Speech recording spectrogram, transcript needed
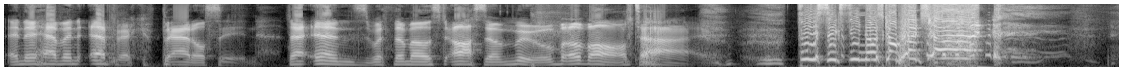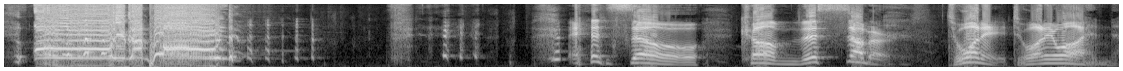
And they have an epic battle scene that ends with the most awesome move of all time. 360 no scope headshot! oh, you got boned! And so, come this summer, 2021,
